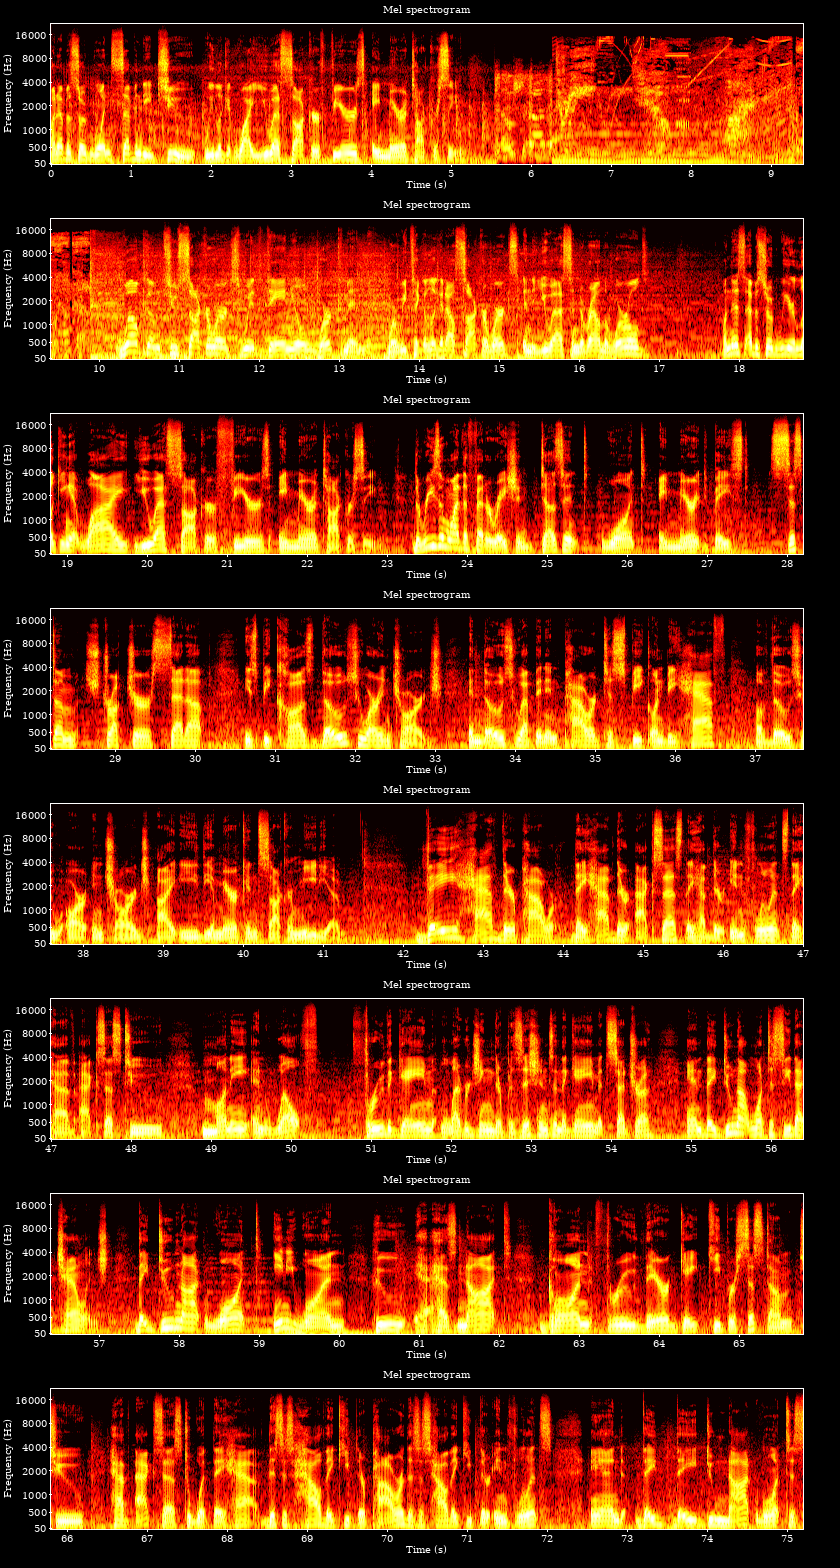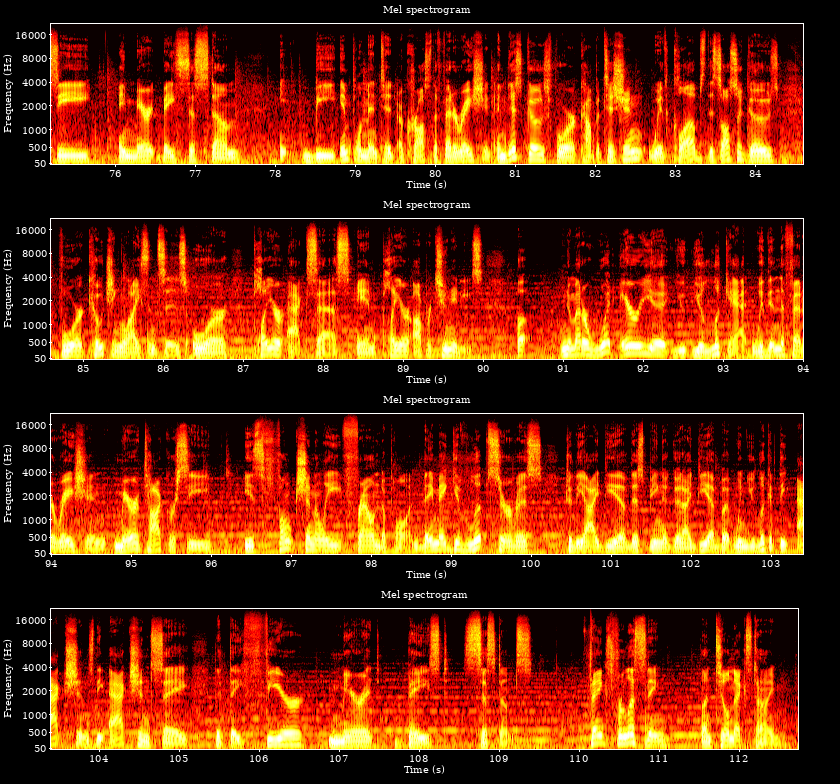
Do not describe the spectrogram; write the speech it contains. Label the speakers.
Speaker 1: On episode 172, we look at why U.S. soccer fears a meritocracy. Welcome to Soccer Works with Daniel Workman, where we take a look at how soccer works in the U.S. and around the world. On this episode, we are looking at why U.S. soccer fears a meritocracy. The reason why the Federation doesn't want a merit based system, structure, setup is because those who are in charge and those who have been empowered to speak on behalf of those who are in charge, i.e., the American soccer media, they have their power, they have their access, they have their influence, they have access to money and wealth through the game, leveraging their positions in the game, etc. And they do not want to see that challenged. They do not want anyone who has not gone through their gatekeeper system to have access to what they have. This is how they keep their power, this is how they keep their influence, and they they do not want to see a merit-based system be implemented across the federation. And this goes for competition with clubs. This also goes for coaching licenses or player access and player opportunities. Uh, no matter what area you, you look at within the federation, meritocracy is functionally frowned upon. They may give lip service to the idea of this being a good idea, but when you look at the actions, the actions say that they fear merit based systems. Thanks for listening. Until next time.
